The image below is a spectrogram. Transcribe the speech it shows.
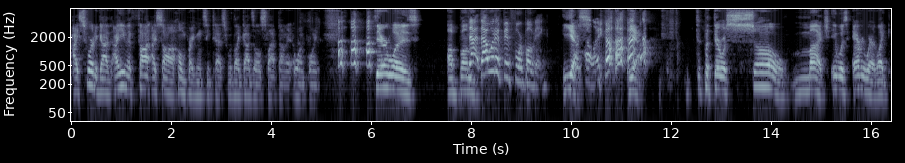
I swear to God, I even thought I saw a home pregnancy test with like Godzilla slapped on it at one point. there was a bum That that would have been foreboding. yes. Yeah. But there was so much. It was everywhere. Like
